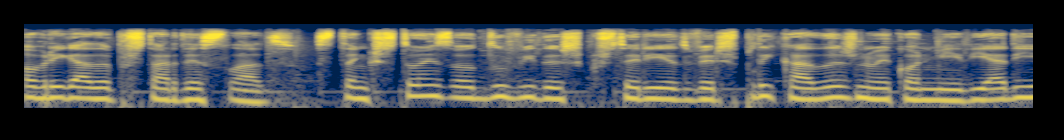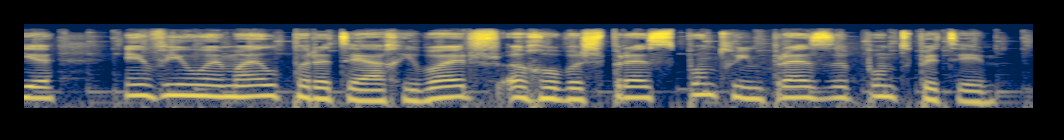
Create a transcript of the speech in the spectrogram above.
Obrigada por estar desse lado. Se tem questões ou dúvidas que gostaria de ver explicadas no Economia Dia a Dia, envie um e-mail para tearribeiros.express.empresa.pt.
